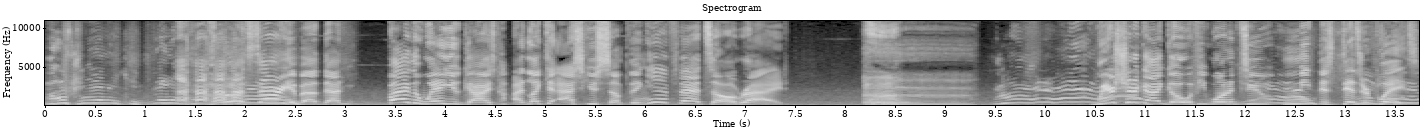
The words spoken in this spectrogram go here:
Sorry about that. By the way, you guys, I'd like to ask you something, if that's all right. Uh. Where should a guy go if he wanted to meet this Desert Blaze?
